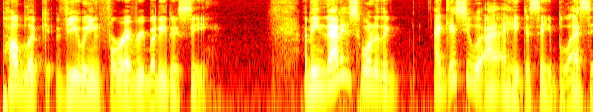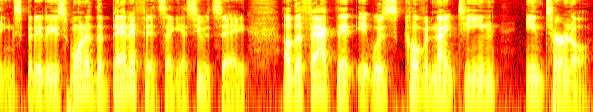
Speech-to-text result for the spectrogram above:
public viewing for everybody to see. I mean, that is one of the I guess you I hate to say blessings, but it is one of the benefits, I guess you would say, of the fact that it was COVID-19 internal.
